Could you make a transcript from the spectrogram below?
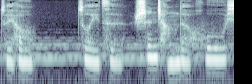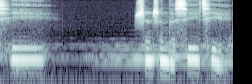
最后，做一次深长的呼吸。深深的吸气，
